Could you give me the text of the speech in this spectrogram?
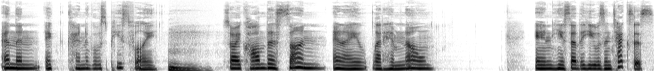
and then it kind of goes peacefully. Mm. So I called this son and I let him know. And he said that he was in Texas.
